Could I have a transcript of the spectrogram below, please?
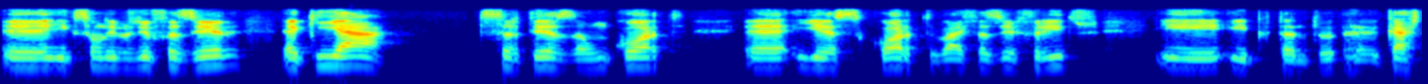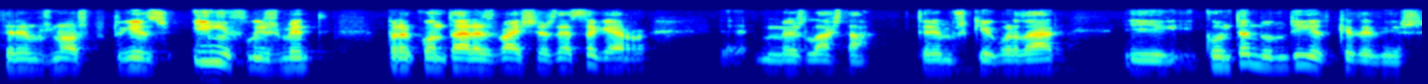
e que são livres de o fazer. Aqui há, de certeza, um corte e esse corte vai fazer feridos e, e, portanto, cá estaremos nós portugueses, infelizmente, para contar as baixas dessa guerra, mas lá está, teremos que aguardar e contando um dia de cada vez.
